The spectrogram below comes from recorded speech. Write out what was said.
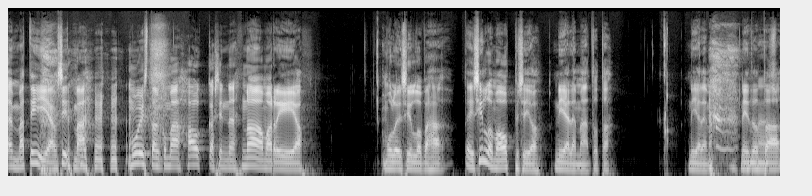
En mä tiedä. Sitten mä muistan, kun mä haukkasin ne naamariin ja mulla oli silloin vähän, ei silloin mä oppisin jo nielemään tota, nielemään. Niin tota,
